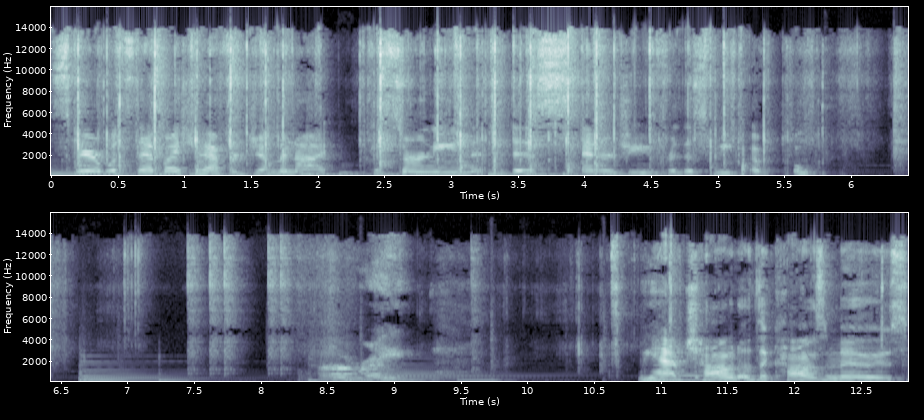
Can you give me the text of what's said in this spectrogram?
Spirit, what's the advice you have for Gemini concerning this energy for this week of oh. All right. We have Child of the Cosmos.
